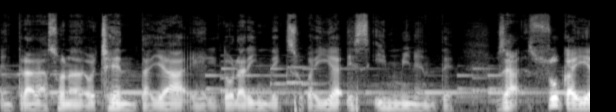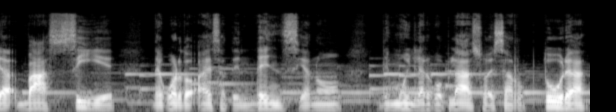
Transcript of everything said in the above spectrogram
entrar a la zona de 80 ya el dólar index su caída es inminente o sea su caída va sigue de acuerdo a esa tendencia no de muy largo plazo a esa ruptura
